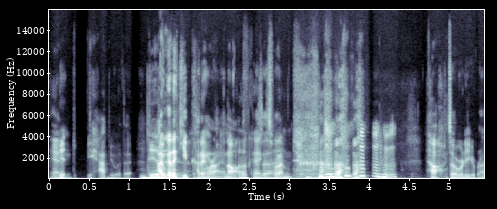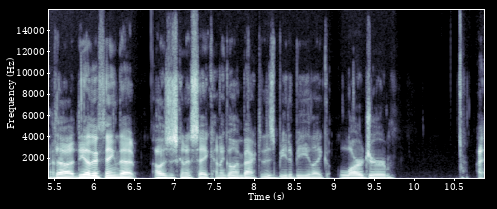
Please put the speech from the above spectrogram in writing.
and be happy with it. The I'm gonna keep cutting Ryan off Okay, that's what I'm doing. no, it's over to you, Ryan. the the other thing that I was just gonna say, kind of going back to this B two B, like larger. I-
